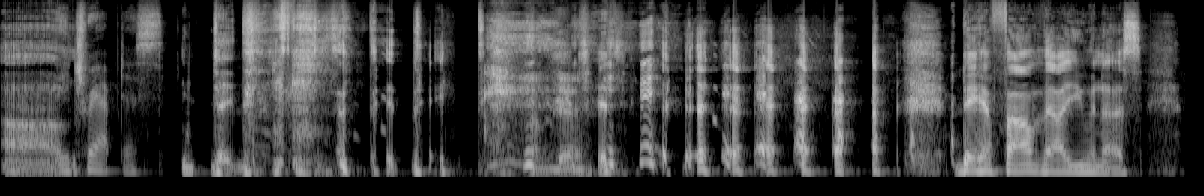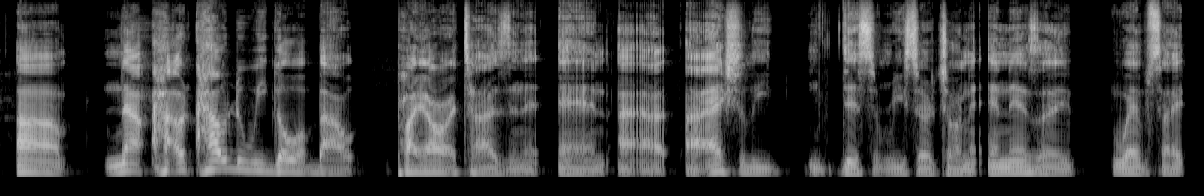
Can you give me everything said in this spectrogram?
they Um, trapped us. they, I'm done. they have found value in us. Um, now, how how do we go about prioritizing it? And I, I I actually did some research on it, and there's a website,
